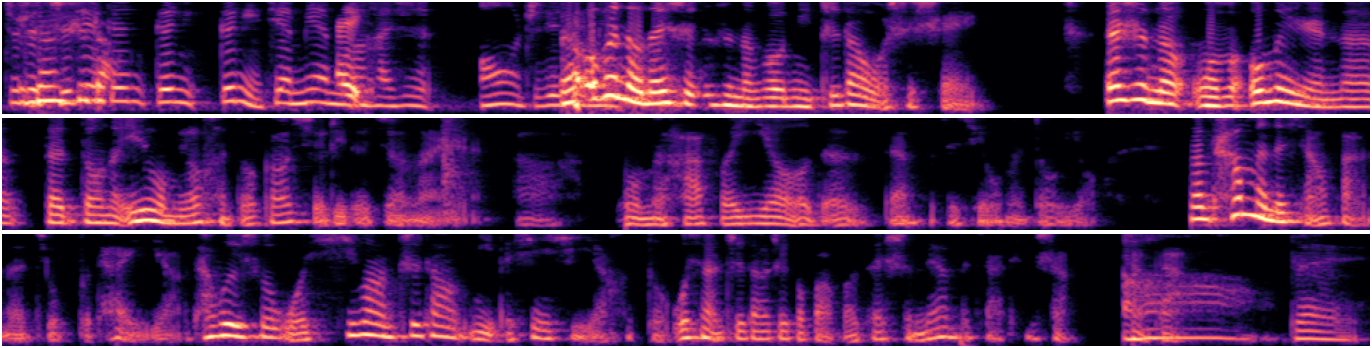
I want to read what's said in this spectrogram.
就是直接跟跟跟你见面吗？哎还是哦，直接然后见 open？donation 就是能够你知道我是谁。但是呢，我们欧美人呢的 donor，因为我们有很多高学历的捐卵人啊，我们哈佛、耶鲁的、斯坦福这些我们都有。那他们的想法呢就不太一样，他会说：“我希望知道你的信息也很多，我想知道这个宝宝在什么样的家庭上长大。啊，对，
